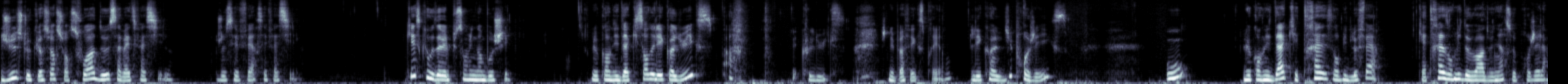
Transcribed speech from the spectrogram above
juste le curseur sur soi de ça va être facile. Je sais faire, c'est facile. Qu'est-ce que vous avez le plus envie d'embaucher? Le candidat qui sort de l'école du X? Ah, L'école du X. Je n'ai pas fait exprès. Hein. L'école du projet X. Ou le candidat qui a très envie de le faire, qui a très envie de voir advenir ce projet-là.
